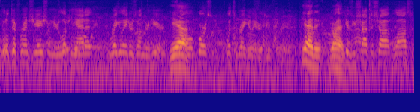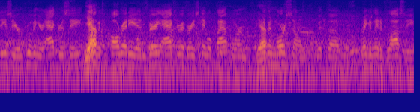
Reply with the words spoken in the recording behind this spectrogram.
little differentiation when you're looking at it. Regulators under here. Yeah. So of course, what's a regulator do for you? Yeah, go It ahead. gives you shot-to-shot velocity, so you're improving your accuracy. Which already a very accurate, very stable platform. Yep. Even more so with, uh, with regulated velocity.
